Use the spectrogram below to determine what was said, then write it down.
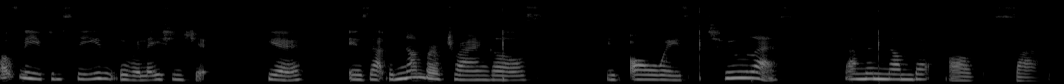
Hopefully you can see that the relationship here is that the number of triangles is always 2 less than the number of sides.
